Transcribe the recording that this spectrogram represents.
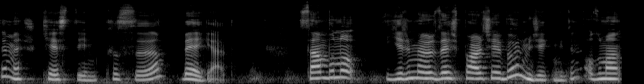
Değil mi? Şu kestiğim kısım B geldi. Sen bunu 20 özdeş parçaya bölmeyecek miydin? O zaman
